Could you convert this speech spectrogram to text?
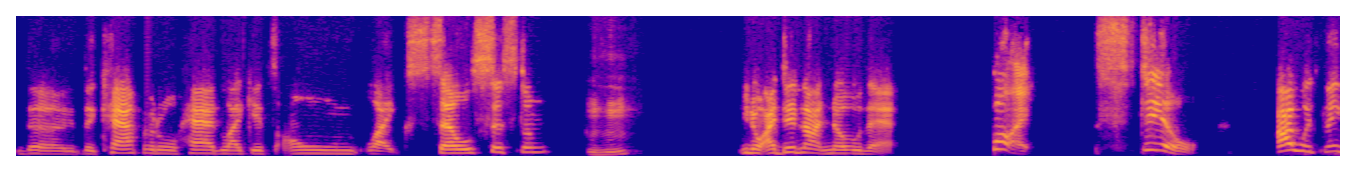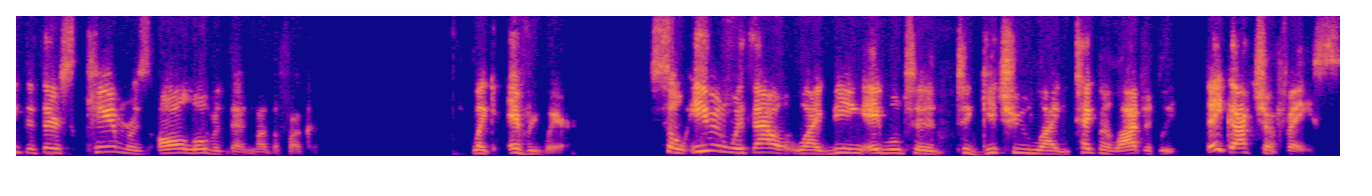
the the Capitol had like its own like cell system. Mm-hmm. You know, I did not know that. But still, I would think that there's cameras all over that motherfucker. Like everywhere. So even without like being able to to get you like technologically, they got your face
